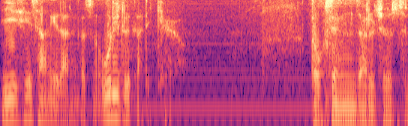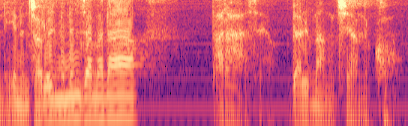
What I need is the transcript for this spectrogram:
이 세상이라는 것은 우리를 가리켜요. 독생자를 주셨으니 이는 저를 믿는 자마다 따라하세요. 멸망치 않고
